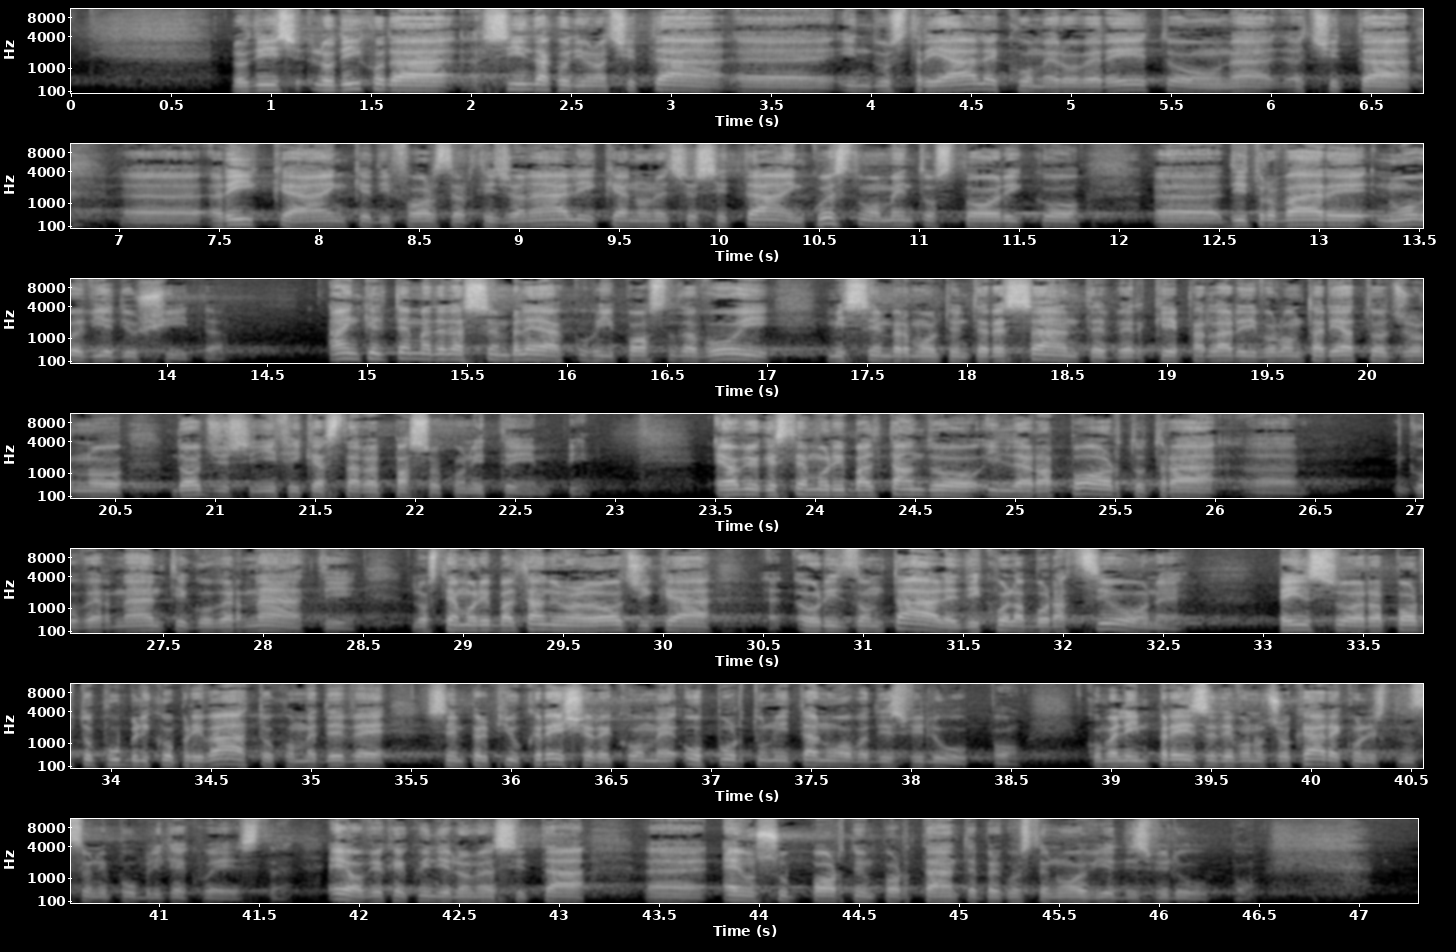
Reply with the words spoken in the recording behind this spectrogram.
Lo, dico da sindaco di una città eh, industriale come Rovereto, una città eh, ricca anche di forze artigianali che hanno necessità in questo momento storico eh, di trovare nuove vie di uscita. Anche il tema dell'assemblea qui posto da voi mi sembra molto interessante perché parlare di volontariato al giorno d'oggi significa stare al passo con i tempi. È ovvio che stiamo ribaltando il rapporto tra eh, governanti e governati, lo stiamo ribaltando in una logica eh, orizzontale di collaborazione. Penso al rapporto pubblico-privato, come deve sempre più crescere come opportunità nuova di sviluppo, come le imprese devono giocare con le istituzioni pubbliche queste. È ovvio che quindi l'università eh, è un supporto importante per queste nuove vie di sviluppo.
